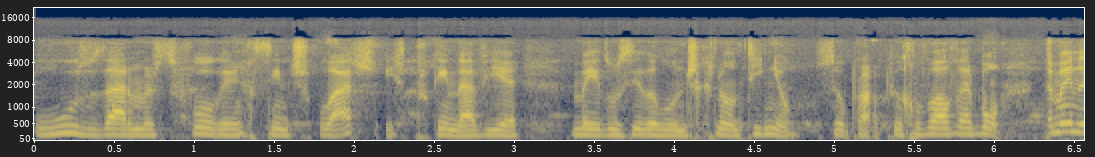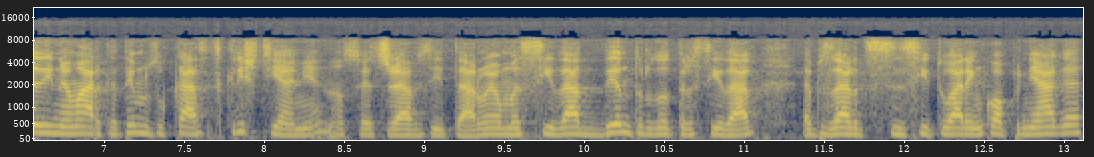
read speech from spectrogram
o uso de armas de fogo em recintos escolares, isto porque ainda havia meia dúzia de alunos que não tinham o seu próprio revólver. Bom, também na Dinamarca temos o caso de Cristiânia, não sei se já visitaram, é uma cidade dentro de outra cidade, apesar de se situar em Copenhaga,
